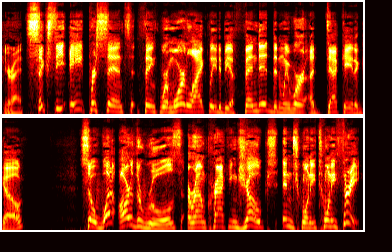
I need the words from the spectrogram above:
You're right. 68% think we're more likely to be offended than we were a decade ago. So, what are the rules around cracking jokes in 2023?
